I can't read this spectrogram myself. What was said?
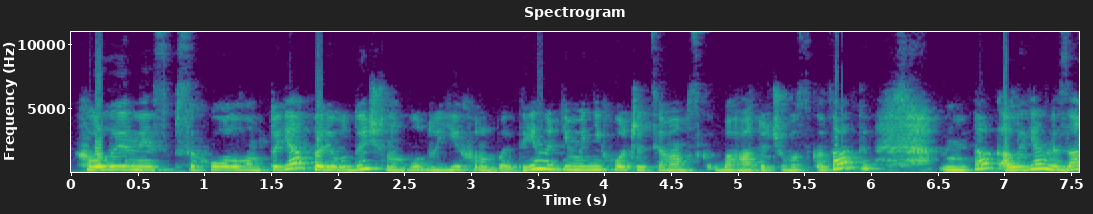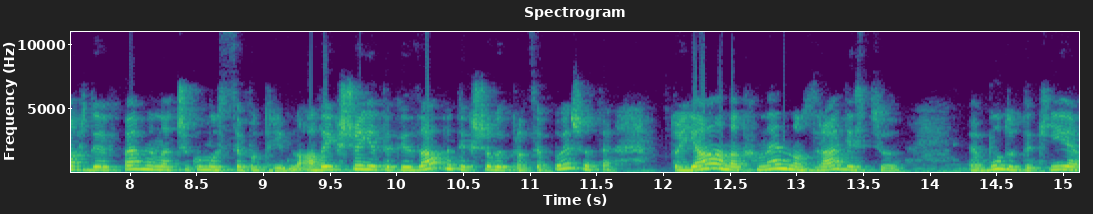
хвилини з психологом, то я періодично буду їх робити. Іноді мені хочеться вам багато чого сказати, так, але я не завжди впевнена, чи комусь це потрібно. Але якщо є такий запит, якщо ви про це пишете, то я натхненно з радістю е, буду такі,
